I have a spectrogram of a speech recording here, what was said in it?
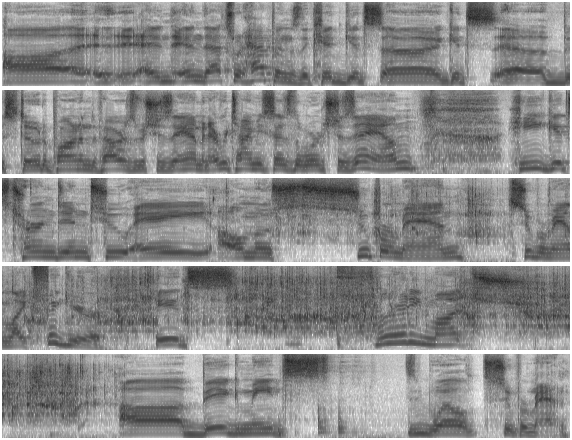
uh, and and that's what happens. The kid gets uh, gets uh, bestowed upon him the powers of Shazam, and every time he says the word Shazam, he gets turned into a almost Superman Superman like figure. It's pretty much uh, Big meets, well, Superman.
